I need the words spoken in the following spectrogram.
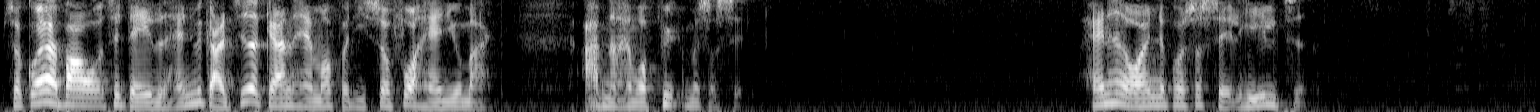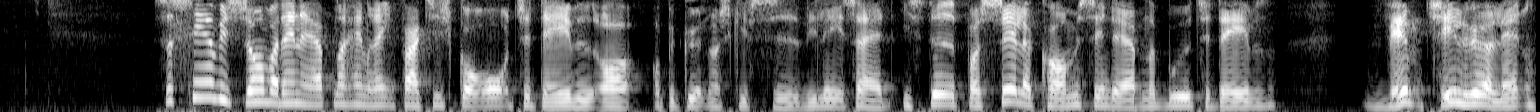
Så går jeg bare over til David. Han vil garanteret gerne have mig, fordi så får han jo magt. Ah, Abner, han var fyldt med sig selv. Han havde øjnene på sig selv hele tiden. Så ser vi så, hvordan Abner han rent faktisk går over til David og, og begynder at skifte side. Vi læser, at i stedet for selv at komme, sendte Abner bud til David. Hvem tilhører landet?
